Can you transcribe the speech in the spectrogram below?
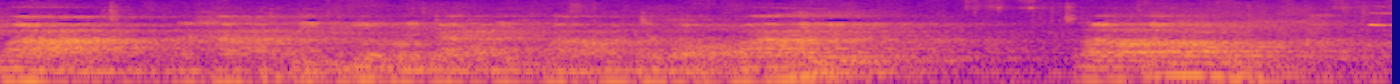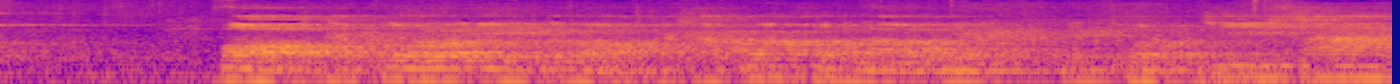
ความนะครับปฏินิยมในการตีความมันจะบอกว่าเฮ้ยเราต้องบอกกับตัวเราเองตลอดนะครับ ว่าคนเราเนี่ยเป็นคนที่สร้าง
